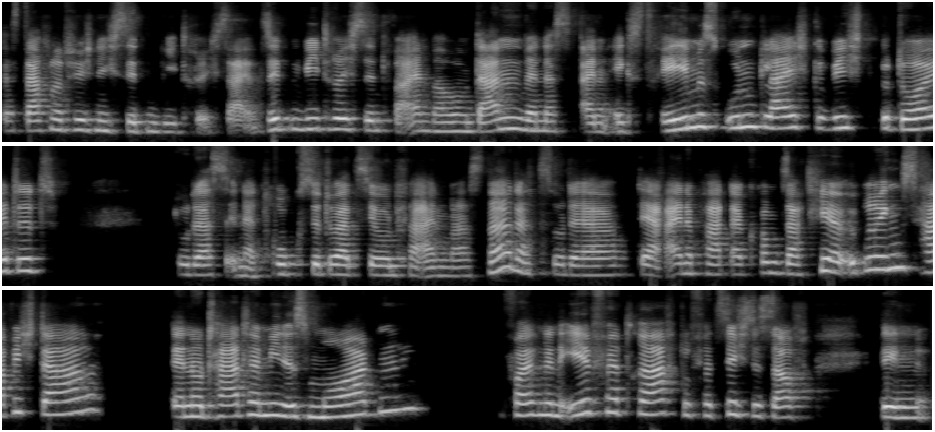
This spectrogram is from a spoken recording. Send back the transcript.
das darf natürlich nicht sittenwidrig sein. Sittenwidrig sind Vereinbarungen dann, wenn das ein extremes Ungleichgewicht bedeutet, du das in der Drucksituation vereinbarst, ne? dass so der, der eine Partner kommt, sagt, hier, übrigens habe ich da, der Notartermin ist morgen, folgenden Ehevertrag, du verzichtest auf den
